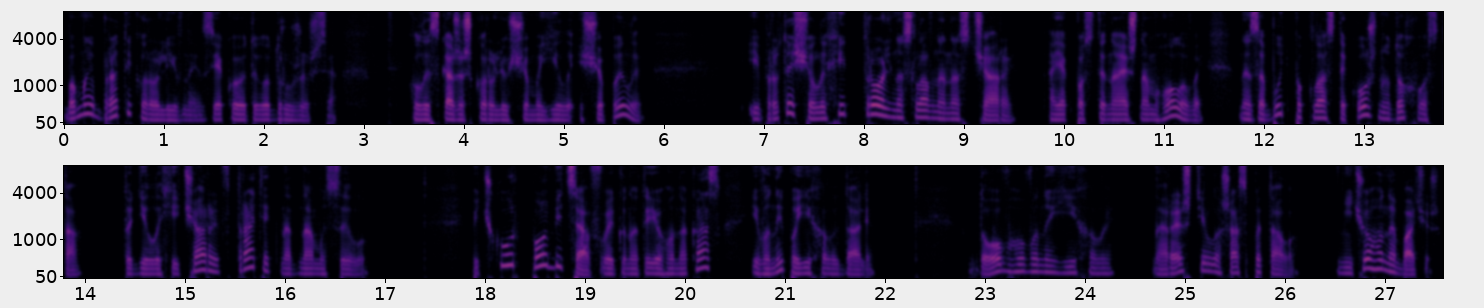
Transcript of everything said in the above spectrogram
бо ми брати королівни, з якою ти одружишся. Коли скажеш королю, що ми їли і що пили, і про те, що лихий троль наслав на нас чари, а як постинаєш нам голови, не забудь покласти кожну до хвоста. Тоді лихі чари втратять над нами силу. Пічкур пообіцяв виконати його наказ, і вони поїхали далі. Довго вони їхали. Нарешті лоша спитало Нічого не бачиш?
